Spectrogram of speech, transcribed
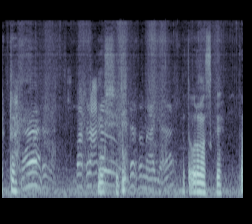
একটা। এত মাছকে তো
